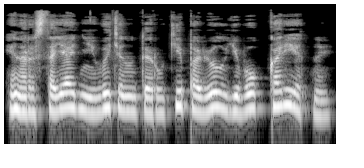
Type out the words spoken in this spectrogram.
и на расстоянии вытянутой руки повел его к каретной.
